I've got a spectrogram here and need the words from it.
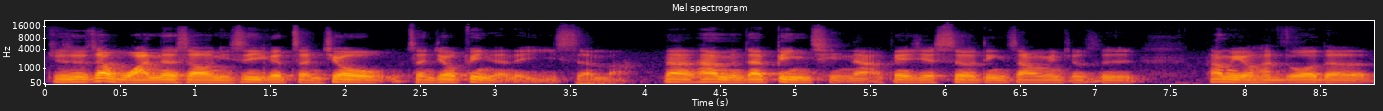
就是在玩的时候，你是一个拯救拯救病人的医生嘛。那他们在病情啊，跟一些设定上面，就是他们有很多的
